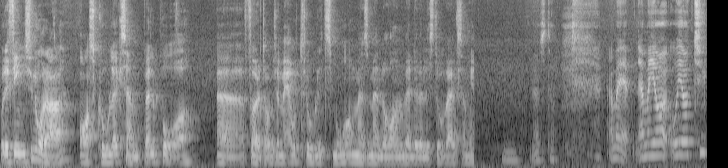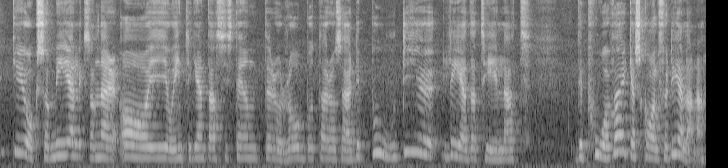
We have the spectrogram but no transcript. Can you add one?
Och det finns ju några ascoola exempel på eh, företag som är otroligt små men som ändå har en väldigt, väldigt stor verksamhet. Mm. Ja, men, ja, men jag, och jag tycker ju också med liksom när AI och intelligenta assistenter och robotar och så här. Det borde ju leda till att det påverkar skalfördelarna.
